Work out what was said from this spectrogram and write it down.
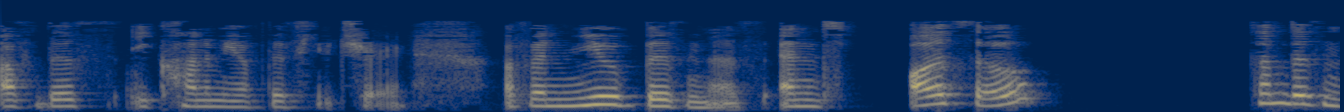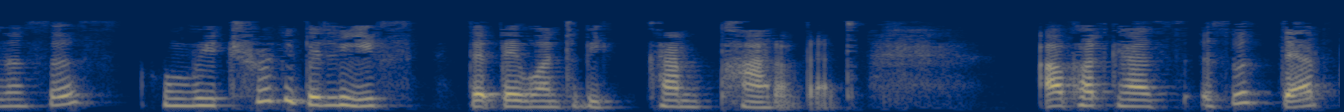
of this economy of the future, of a new business and also some businesses whom we truly believe that they want to become part of that. Our podcast is with depth,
